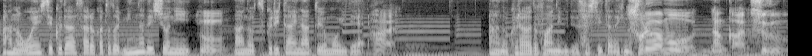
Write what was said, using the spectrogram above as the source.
あの応援してくださる方とみんなで一緒にうん、うんあの作りたいなという思いではい。あのクラウドファンディングでさせていただきました。それはもうなんかすぐ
